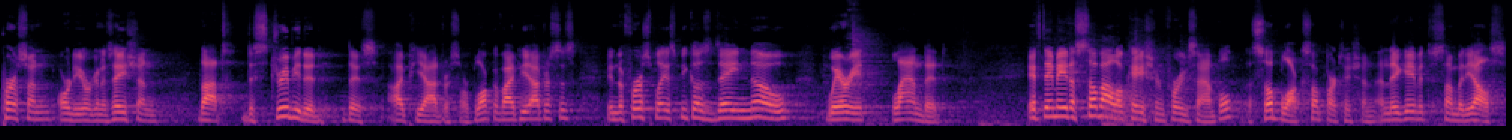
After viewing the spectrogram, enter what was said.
person or the organization that distributed this IP address or block of IP addresses in the first place because they know where it landed. If they made a sub-allocation, for example, a sub-block, sub-partition, and they gave it to somebody else,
